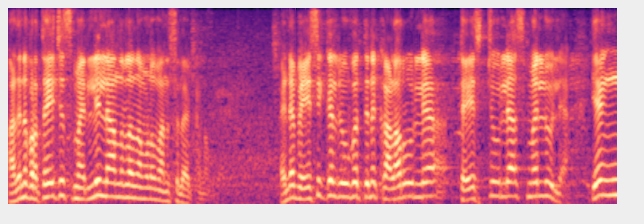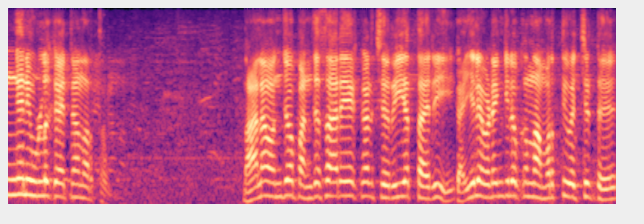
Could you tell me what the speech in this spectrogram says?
അതിന് പ്രത്യേകിച്ച് സ്മെല്ലില്ല എന്നുള്ളത് നമ്മൾ മനസ്സിലാക്കണം. അതിന്റെ ബേസിക്കൽ രൂപത്തിന് കളറും ഇല്ല ടേസ്റ്റും ഇല്ല സ്മെല്ലും ഇല്ല. എങ്ങനെ ഉള്ളിൽ കയറ്റാന്നർത്ഥം നാലോ അഞ്ചോ പഞ്ചസാരയേക്കാൾ ചെറിയ തരി കയ്യിൽ എവിടെയെങ്കിലുമൊക്കെ ഒന്ന് അമർത്തി വെച്ചിട്ട്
